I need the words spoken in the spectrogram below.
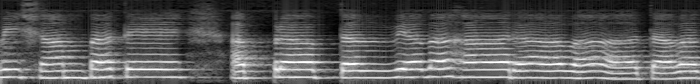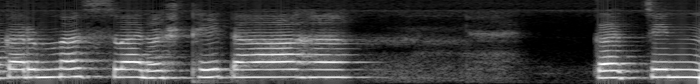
विशाम्पते अप्राप्तव्यवहारा वा तव कर्मस्वनुष्ठिताः। कच्चिन्न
